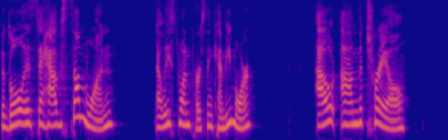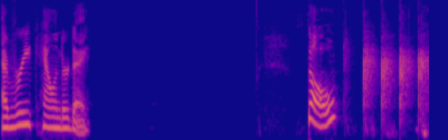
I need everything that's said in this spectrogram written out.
the goal is to have someone, at least one person, can be more, out on the trail every calendar day. So,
